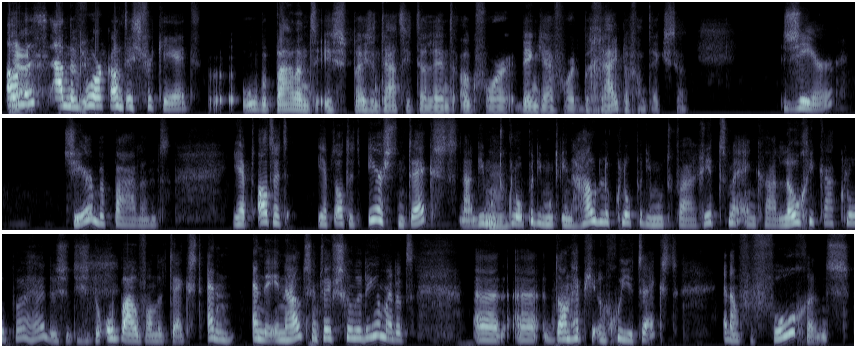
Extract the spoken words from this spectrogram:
Alles aan de voorkant is verkeerd. Hoe bepalend is presentatietalent ook voor, denk jij, voor het begrijpen van teksten? Zeer, zeer bepalend. Je hebt altijd, je hebt altijd eerst een tekst. Nou, die moet Mhm. kloppen, die moet inhoudelijk kloppen, die moet qua ritme en qua logica kloppen. Hè? Dus het is de opbouw van de tekst en, en de inhoud. Het zijn twee verschillende dingen, maar dat, eh, eh, dan heb je een goede tekst. En dan vervolgens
